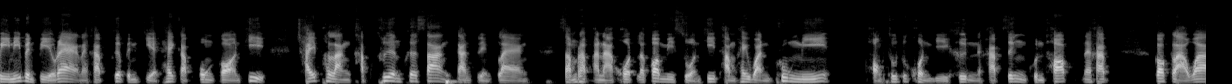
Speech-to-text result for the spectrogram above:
ปีนี้เป็นปีแรกนะครับ เพื่อเป็นเกียรติให้กับองค์กรที่ใช้พลังขับเคลื่อนเพื่อสร้างการเปลี่ยนแปลง สำหรับอนาคตแล้วก็มีส่วนที่ทำให้วันพรุ่งนี้ของทุกๆ คนดีขึ้นนะครับ ซึ่งคุณท็อปนะครับ ก็กล่าวว่า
